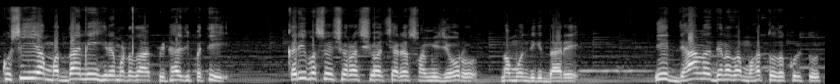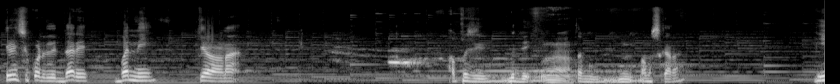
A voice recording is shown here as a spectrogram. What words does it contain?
ಕುಶಿಯ ಮದ್ದಾನಿ ಹಿರೇಮಠದ ಪೀಠಾಧಿಪತಿ ಕರಿಬಸವೇಶ್ವರ ಶಿವಾಚಾರ್ಯ ಸ್ವಾಮೀಜಿಯವರು ನಮ್ಮೊಂದಿಗಿದ್ದಾರೆ. ಈ ಧ್ಯಾನ ದಿನದ ಮಹತ್ವದ ಕುರಿತು ತಿಳಿಸಿಕೊಡಲಿದ್ದಾರೆ. ಬನ್ನಿ ಕೇಳೋಣ. ಅಪ್ಪಾಜಿ ಬುದ್ಧಿ. ನಮಸ್ಕಾರ. ಈ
